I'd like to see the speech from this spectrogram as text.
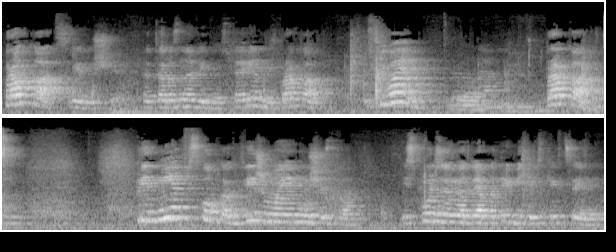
Прокат следующее. Это разновидность аренды. Прокат. Успеваем? Да. Прокат. Предмет в скобках движимое имущество, используемое для потребительских целей.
